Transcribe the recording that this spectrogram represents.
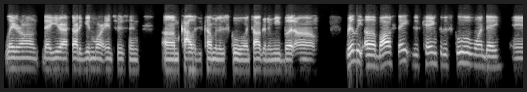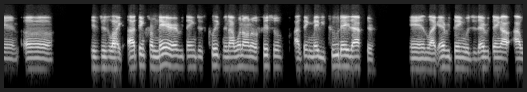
later on that year, I started getting more interest and um, colleges coming to the school and talking to me. But um, really, uh, Ball State just came to the school one day, and uh, it's just like I think from there everything just clicked, and I went on an official. I think maybe two days after, and like everything was just everything I, I,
